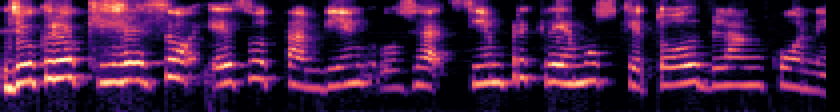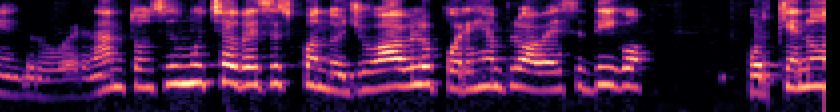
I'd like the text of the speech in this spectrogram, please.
yo creo que eso, eso también, o sea, siempre creemos que todo es blanco o negro, ¿verdad? Entonces muchas veces cuando yo hablo, por ejemplo, a veces digo, ¿Por qué no,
